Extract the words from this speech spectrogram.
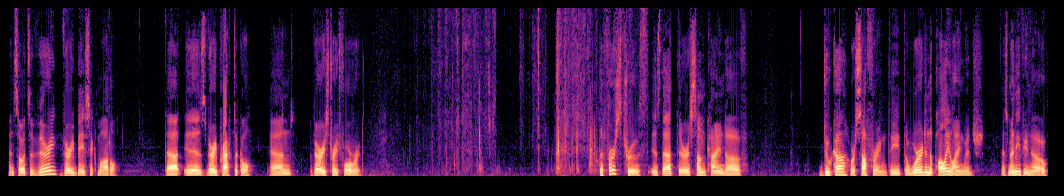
And so it's a very, very basic model that is very practical and very straightforward. The first truth is that there is some kind of dukkha or suffering. The, the word in the Pali language, as many of you know,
